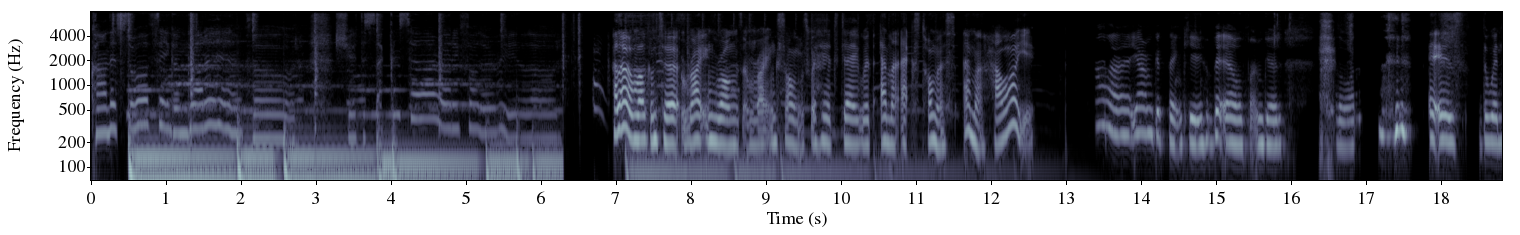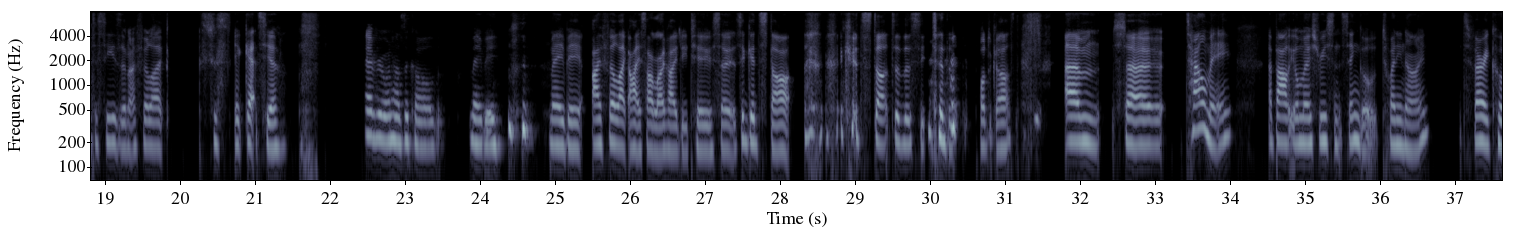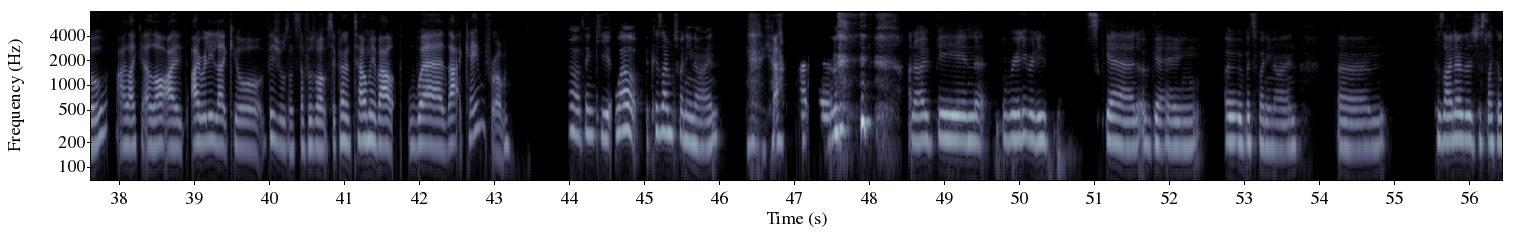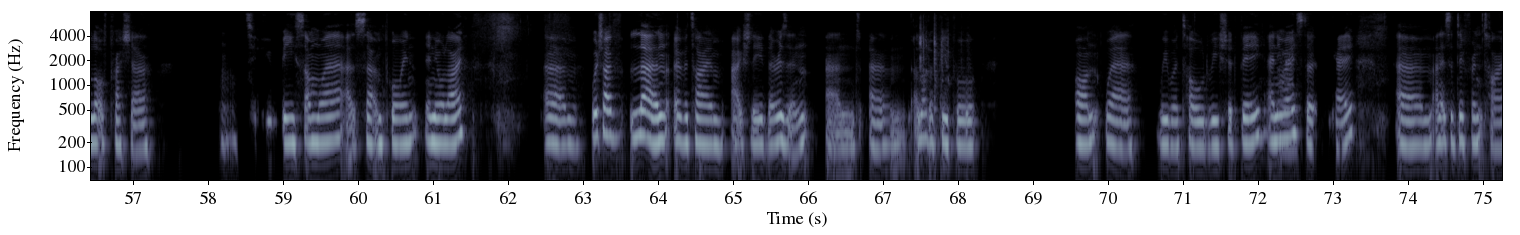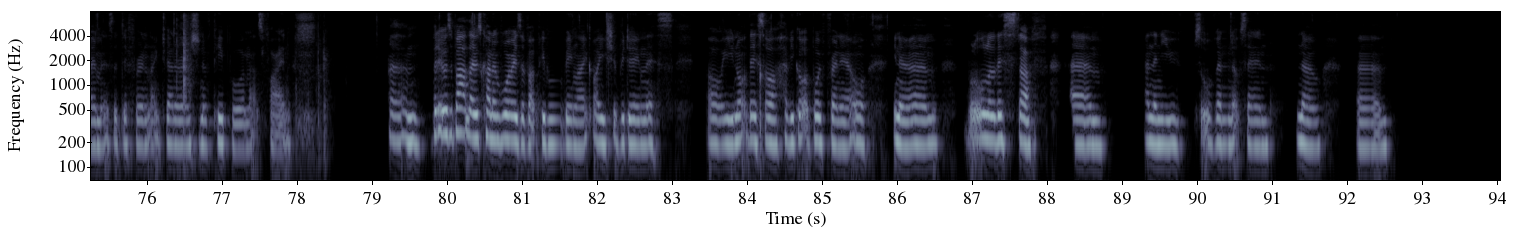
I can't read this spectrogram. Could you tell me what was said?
Can't this stop, think I'm gonna implode. Shoot the seconds till I'm ready for the reload. Hello and welcome to Writing Wrongs and Writing Songs. We're here today with Emma X Thomas. Emma, how are you? Hi, yeah, I'm good, thank you. A bit ill, but I'm good. It is the winter season. I feel like it's just it gets you. Everyone has a cold, maybe. Maybe I feel like I sound like I do too, so it's a good start. a good start to the to the podcast. Um, so tell me about your most recent single, 29. It's very cool. I like it a lot. I I really like your visuals and stuff as well. So kind of tell me about where that came from. oh, thank you. Well, because I'm 29, yeah. um, and I've been really, really scared of getting over 29, um, because I know there's just like a lot of pressure Mm. to be somewhere at a certain point in your life, um, which I've learned over time. Actually, there isn't, and um, a lot of people aren't where we were told we should be anyway. So okay, um, and it's a different time and it's a different like generation of people, and that's fine. Um, but it was about those kind of worries about people being like, "Oh, you should be doing this." Oh, are you not this? Or have you got a boyfriend yet? Or you know, um, all of this stuff. Um, and then you sort of end up saying no, um,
